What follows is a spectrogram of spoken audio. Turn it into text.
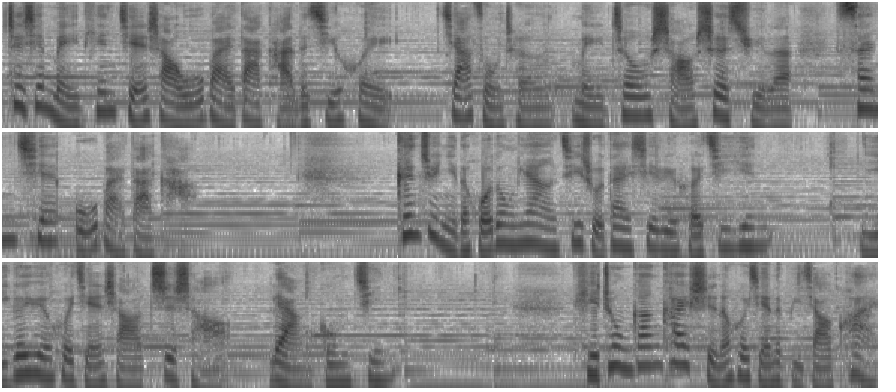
这些每天减少五百大卡的机会加总成每周少摄取了三千五百大卡。根据你的活动量、基础代谢率和基因，你一个月会减少至少两公斤。体重刚开始呢会减得比较快，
